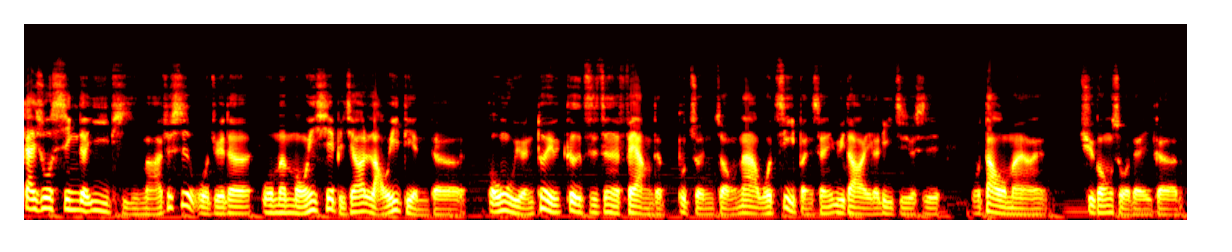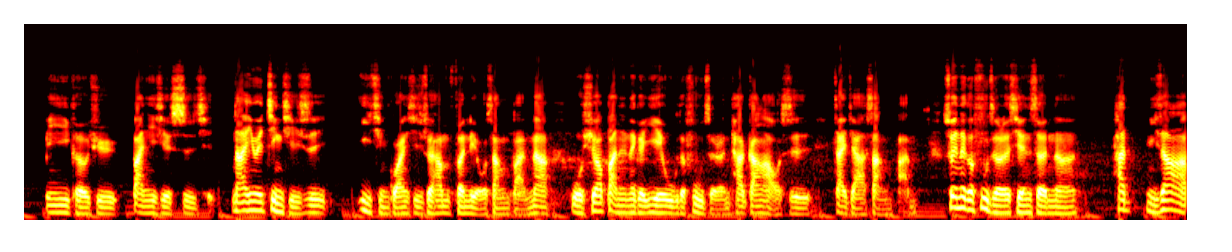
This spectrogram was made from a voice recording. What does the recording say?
该说新的议题吗？就是我觉得我们某一些比较老一点的公务员对于各自真的非常的不尊重。那我自己本身遇到一个例子，就是我到我们区公所的一个殡仪科去办一些事情。那因为近期是疫情关系，所以他们分流上班。那我需要办的那个业务的负责人，他刚好是在家上班，所以那个负责的先生呢？他，你知道，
